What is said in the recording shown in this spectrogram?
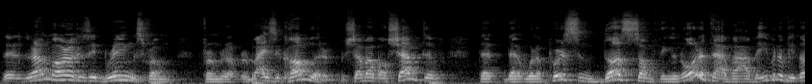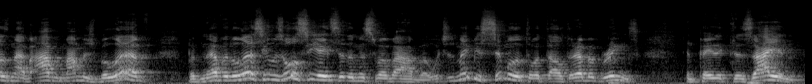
The, the Ram he brings from, from Rabbi Isaac Homler, Shabbat Baal Shem that, that when a person does something in order to have Ava, even if he doesn't have Ava Mamish Belev, but nevertheless he was also Yates of the Mitzvah of Ava, which is maybe similar to what the Alter Rebbe brings in Perek Tezayin,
